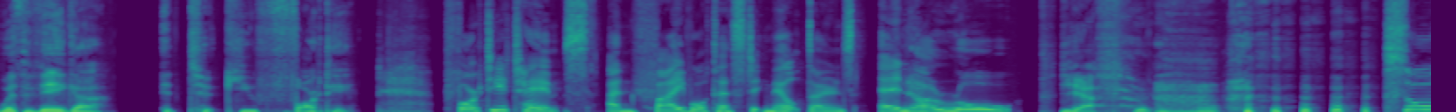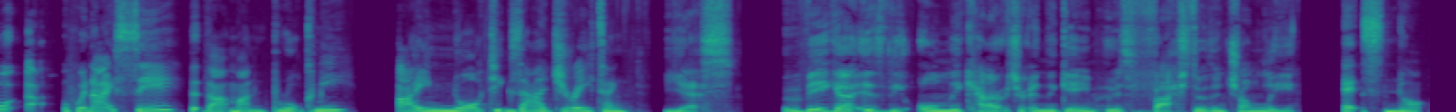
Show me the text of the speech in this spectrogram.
With Vega, It took you 40. 40 attempts and five autistic meltdowns in Yep. a row. Yeah. So, uh, when I say that that man broke me, I'm not exaggerating. yes. Vega is the only character in the game who is faster than Chun Li. It's not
